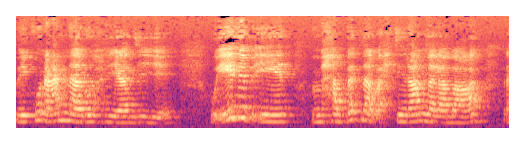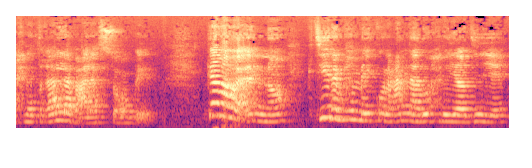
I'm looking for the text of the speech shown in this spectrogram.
ويكون عنا روح رياضية. وإيد بإيد بمحبتنا واحترامنا لبعض رح نتغلب على الصعوبات كما وأنه كتير مهم يكون عنا روح رياضية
